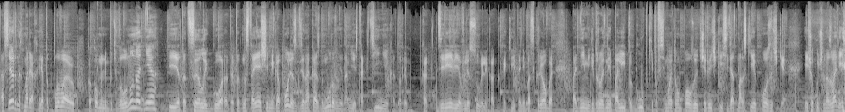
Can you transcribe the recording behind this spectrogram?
А в северных морях я подплываю к какому-нибудь валуну на дне, и это целый город. Это настоящий мегаполис, где на каждом уровне там есть актинии, которые как деревья в лесу или как какие-то небоскребы. Под ними гидроидные полипы, губки, по всему этому ползают червячки, сидят морские козочки. Еще куча названий,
